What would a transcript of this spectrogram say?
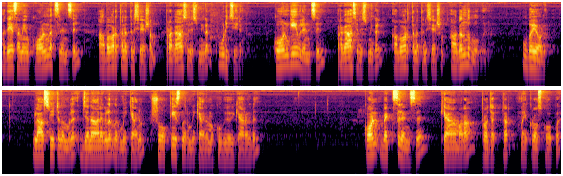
അതേസമയം കോൺവെക്സ് ലെൻസിൽ അപവർത്തനത്തിന് ശേഷം പ്രകാശരശ്മികൾ കൂടിച്ചേരുന്നു. കോൺകേവ് ലെൻസിൽ പ്രകാശരശ്മികൾ അപവർത്തനത്തിന് ശേഷം അകന്നു പോകുന്നു. ഉപയോഗം. ഗ്ലാസ് ഷീറ്റ് നമ്മൾ ജനാലകൾ നിർമ്മിക്കാനും ഷോക്കേസ് നിർമ്മിക്കാനും ഒക്കെ ഉപയോഗിക്കാറുണ്ട്. Convex lens camera projector microscope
